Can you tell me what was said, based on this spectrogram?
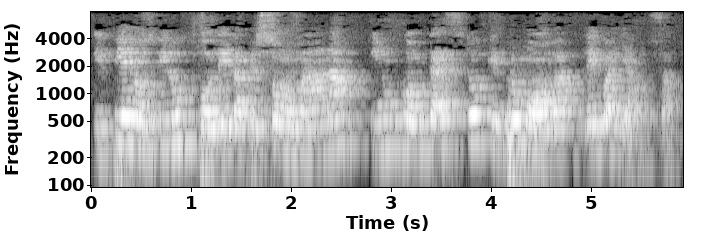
il pieno sviluppo della persona umana in un contesto che promuova l'eguaglianza.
